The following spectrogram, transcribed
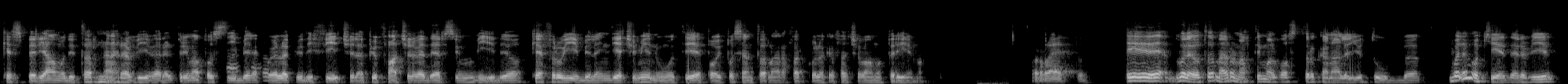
che speriamo di tornare a vivere il prima possibile, certo. quello è più difficile, è più facile vedersi un video che è fruibile in dieci minuti e poi possiamo tornare a fare quello che facevamo prima. Corretto. E volevo tornare un attimo al vostro canale YouTube. Volevo chiedervi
